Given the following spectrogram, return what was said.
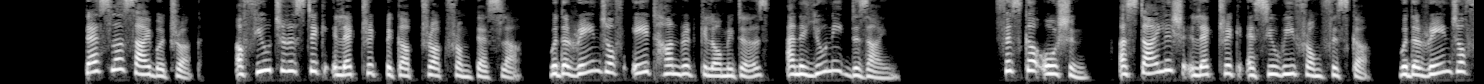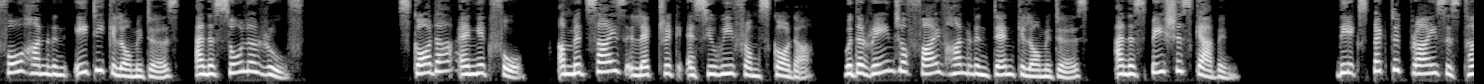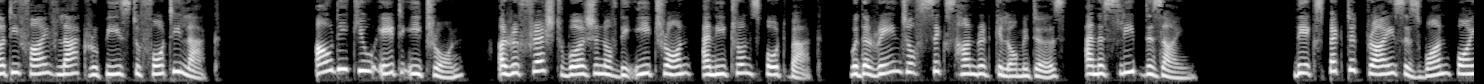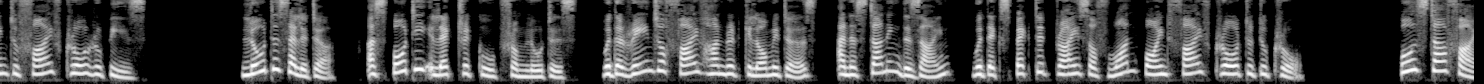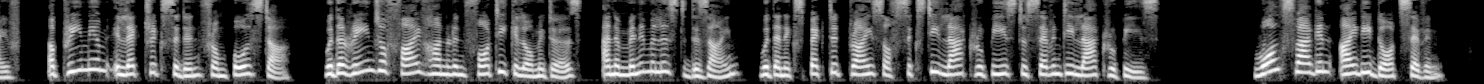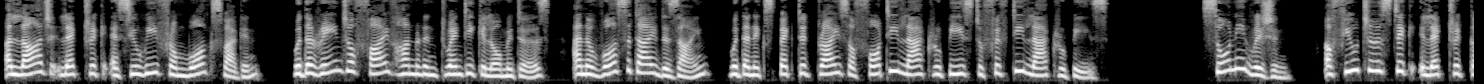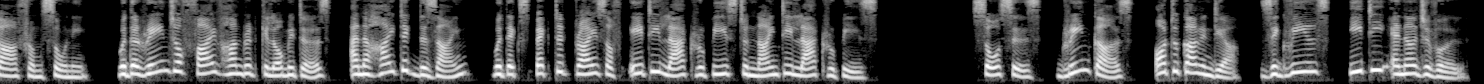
Tesla Cybertruck, a futuristic electric pickup truck from Tesla, with a range of 800 kilometers and a unique design. Fisker Ocean, a stylish electric SUV from Fisker, with a range of 480 kilometers and a solar roof. Skoda Enyaq 4, a midsize electric SUV from Skoda, with a range of 510 kilometers and a spacious cabin. The expected price is 35 lakh rupees to 40 lakh. Audi Q8 e-tron, a refreshed version of the e-tron and e-tron Sportback, with a range of 600 kilometers and a sleek design. The expected price is 1.25 crore rupees. Lotus Eletre, a sporty electric coupe from Lotus, with a range of 500 kilometers and a stunning design, with expected price of 1.5 crore to 2 crore. Polestar 5, a premium electric sedan from Polestar, with a range of 540 kilometers and a minimalist design, with an expected price of 60 lakh rupees to 70 lakh rupees. Volkswagen ID.7, a large electric SUV from Volkswagen, with a range of 520 kilometers and a versatile design with an expected price of 40 lakh rupees to 50 lakh rupees. Sony Vision, a futuristic electric car from Sony, with a range of 500 kilometers and a high-tech design with expected price of 80 lakh rupees to 90 lakh rupees. Sources, Green Cars, Autocar India, Zigwheels, ET Energy World.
